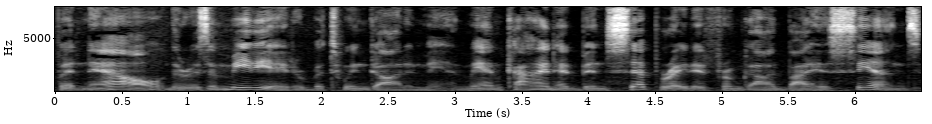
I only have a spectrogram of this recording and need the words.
But now there is a mediator between God and man. Mankind had been separated from God by his sins.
